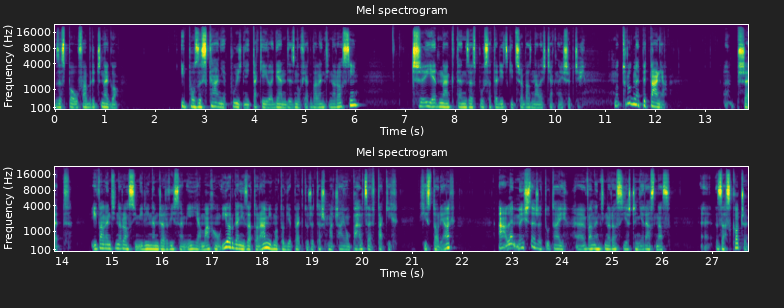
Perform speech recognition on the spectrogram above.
zespołu fabrycznego i pozyskanie później takiej legendy znów jak Valentino Rossi, czy jednak ten zespół satelicki trzeba znaleźć jak najszybciej? No, trudne pytania e, przed i Valentino Rossi, i Linem Jarvisem, i Yamahą, i organizatorami MotoGP, którzy też maczają palce w takich historiach, ale myślę, że tutaj e, Valentino Rossi jeszcze nie raz nas e, zaskoczy.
